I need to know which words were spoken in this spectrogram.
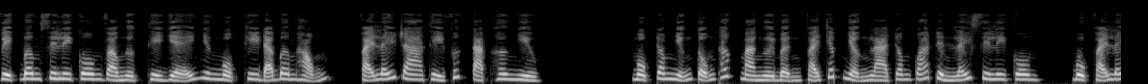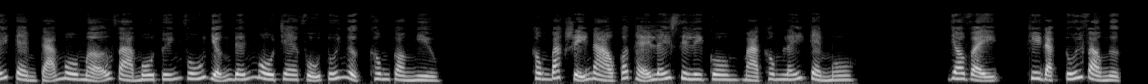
Việc bơm silicon vào ngực thì dễ nhưng một khi đã bơm hỏng, phải lấy ra thì phức tạp hơn nhiều. Một trong những tổn thất mà người bệnh phải chấp nhận là trong quá trình lấy silicon, buộc phải lấy kèm cả mô mỡ và mô tuyến vú dẫn đến mô che phủ túi ngực không còn nhiều. Không bác sĩ nào có thể lấy silicon mà không lấy kèm mô. Do vậy, khi đặt túi vào ngực,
